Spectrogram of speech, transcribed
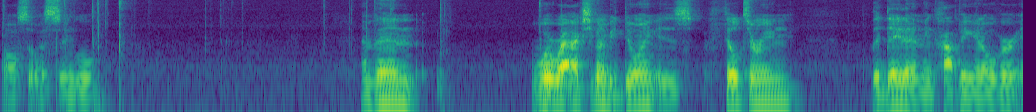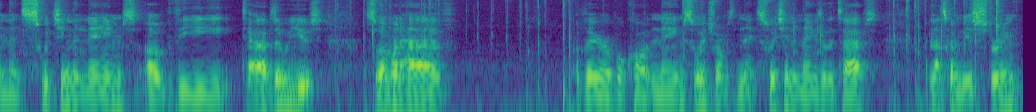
also a single. And then what we're actually going to be doing is filtering the data and then copying it over and then switching the names of the tabs that we use. So I'm going to have a variable called name switch where I'm switching the names of the tabs and that's going to be a string.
